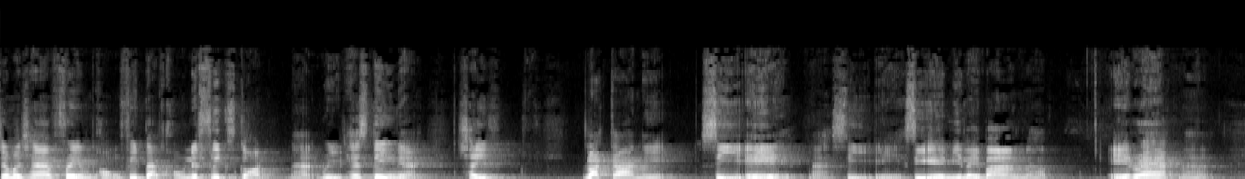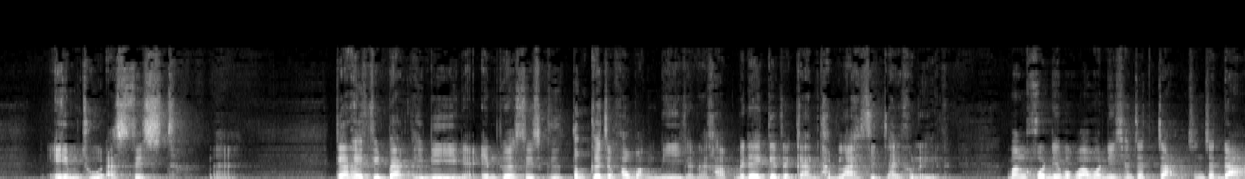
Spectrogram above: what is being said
จะมาแชร์ frame ของ feedback ของ Netflix ก่อนนะฮะ retesting เนี่ยใช้หลักการนี้ 4A นะ 4A 4A มีอะไรบ้างนะครับ A แรกนะฮะ aim to assist นะการให้ feedback ที่ดีเนี่ย aim to assist คือต้องเกิดจากความหวังดีกันนะครับ ไม่ได้เกิดจากการทำร้ายจิตใจคนอื่น บางคนเนี่ยบอกว่าวันนี้ฉันจะจัดฉันจะด่า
